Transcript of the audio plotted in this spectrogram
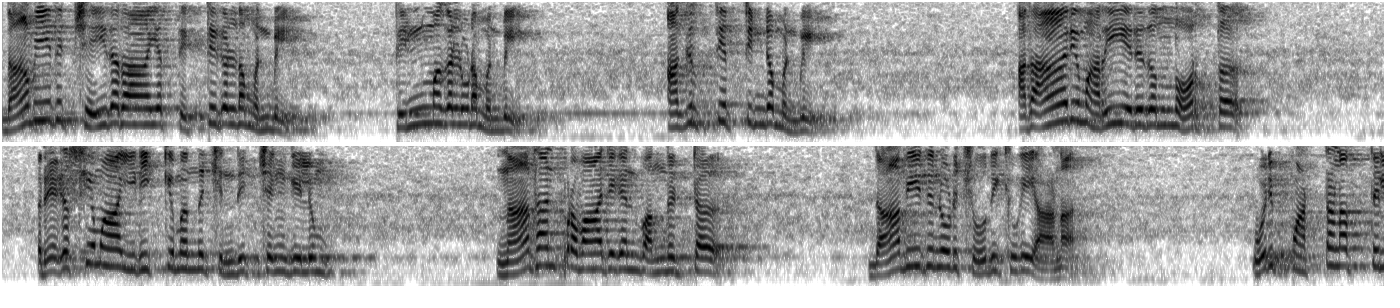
ദാവീദ് ചെയ്തതായ തെറ്റുകളുടെ മുൻപിൽ തിന്മകളുടെ മുൻപിൽ അകൃത്യത്തിന്റെ മുൻപിൽ അതാരും അറിയരുതെന്നോർത്ത് രഹസ്യമായിരിക്കുമെന്ന് ചിന്തിച്ചെങ്കിലും നാഥാൻ പ്രവാചകൻ വന്നിട്ട് ദാവീദിനോട് ചോദിക്കുകയാണ് ഒരു പട്ടണത്തിൽ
